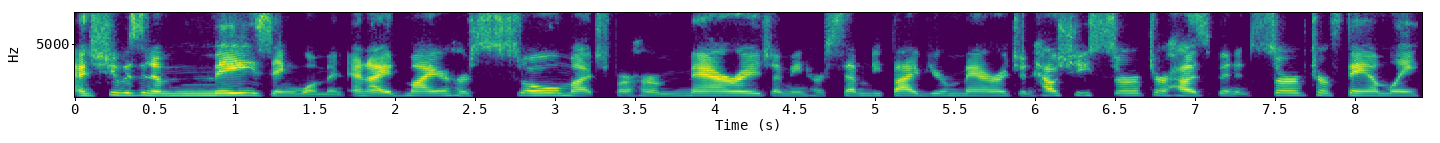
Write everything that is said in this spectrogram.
And she was an amazing woman. And I admire her so much for her marriage. I mean, her 75 year marriage and how she served her husband and served her family.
